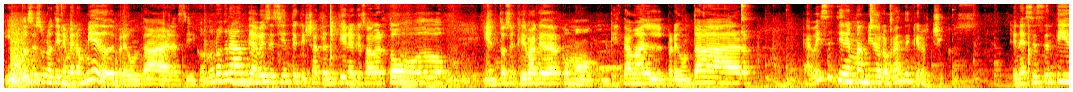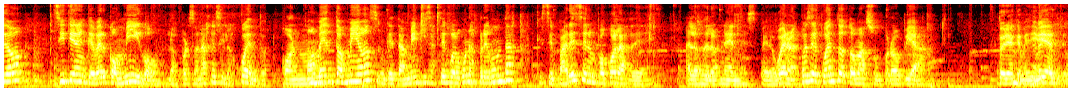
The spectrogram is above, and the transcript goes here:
Y entonces uno tiene menos miedo de preguntar así. Cuando uno es grande a veces siente que ya te- tiene que saber todo y entonces que va a quedar como que está mal preguntar. A veces tienen más miedo los grandes que los chicos. En ese sentido, sí tienen que ver conmigo, los personajes y los cuentos. Con momentos míos en que también quizás tengo algunas preguntas que se parecen un poco a las de a los de los nenes. Pero bueno, después el cuento toma su propia historia que me divierte.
